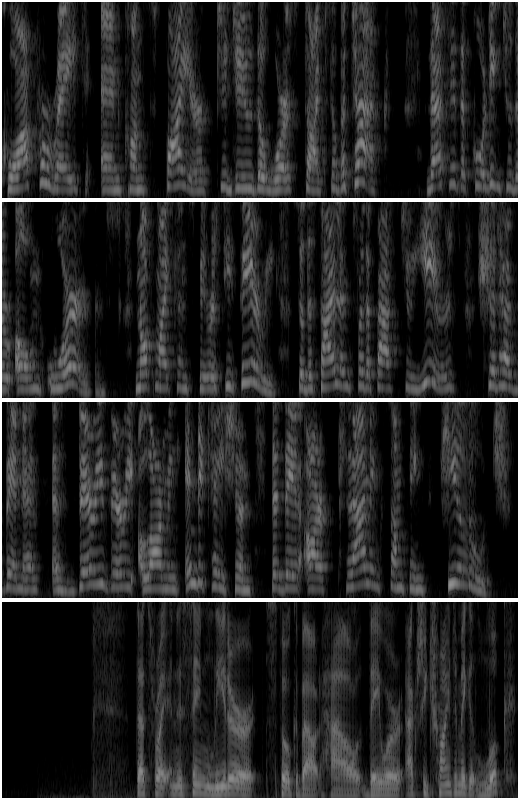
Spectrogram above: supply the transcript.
cooperate and conspire to do the worst types of attacks. That is according to their own words, not my conspiracy theory. So the silence for the past two years should have been a, a, very, very alarming indication that they are planning something huge. That's right. And the same leader spoke about how they were actually trying to make it look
